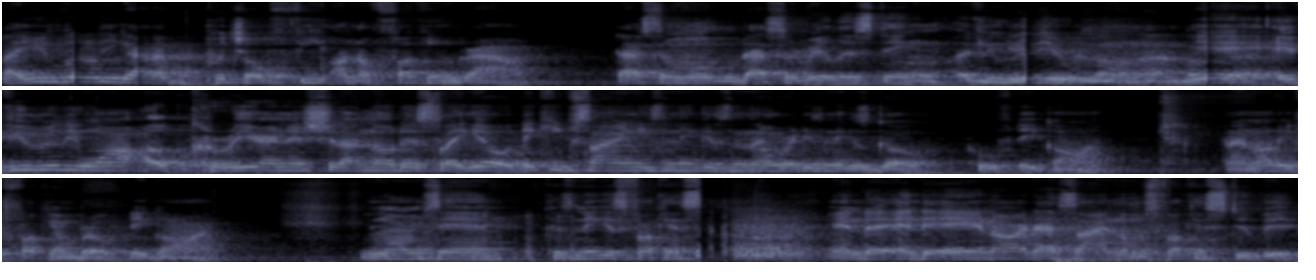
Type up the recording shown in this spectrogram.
Like you literally gotta put your feet on the fucking ground. That's the mo- that's the realest thing. If you really YouTubers don't know nothing about yeah, that. if you really want a career in this shit, I know this. Like, yo, they keep signing these niggas, and then where these niggas go? Poof, they gone. And I know they fucking broke. They gone. You know what I'm saying? Because niggas fucking suck. and the and the A and R that signed them was fucking stupid.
